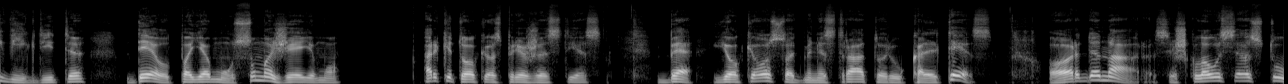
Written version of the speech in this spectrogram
įvykdyti dėl pajamų sumažėjimo ar kitokios priežasties, be jokios administratorių kalties, ordinaras išklausęs tų,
